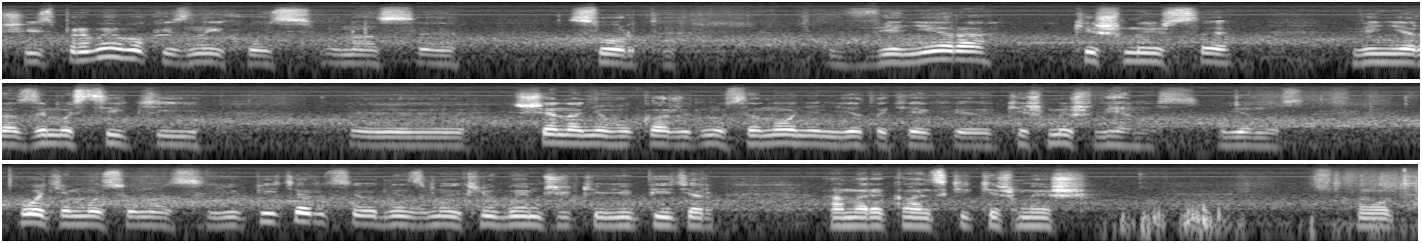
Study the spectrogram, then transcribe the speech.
6 прививок, із них ось у нас сорт Венера, кішмиш це Венера зимостійкий. Е, Ще на нього кажуть, ну синонім є такий як е, кішмиш Венус. Венус. Потім ось у нас Юпітер, це один з моїх любимчиків, Юпітер, американський кішмиш. От,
